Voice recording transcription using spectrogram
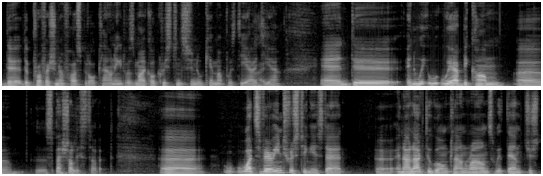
the, the profession of hospital clowning. It was Michael Christensen who came up with the idea. And, uh, and we, we have become uh, specialists of it. Uh, what's very interesting is that, uh, and I like to go on clown rounds with them just,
